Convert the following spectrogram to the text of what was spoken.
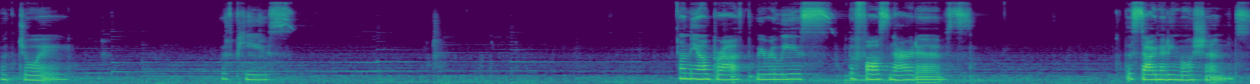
with joy, with peace. On the out breath, we release the false narratives, the stagnant emotions.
